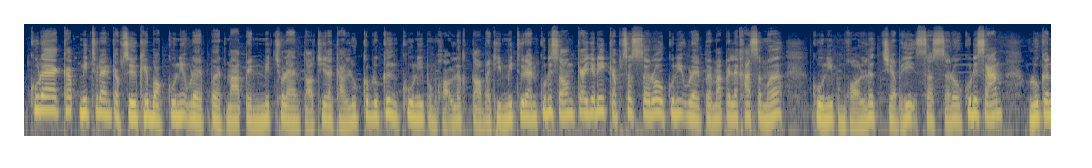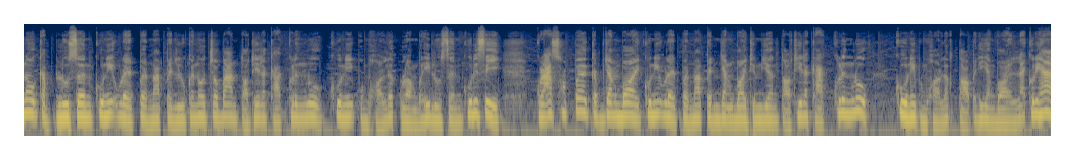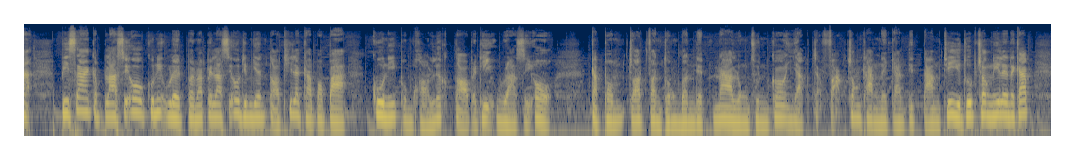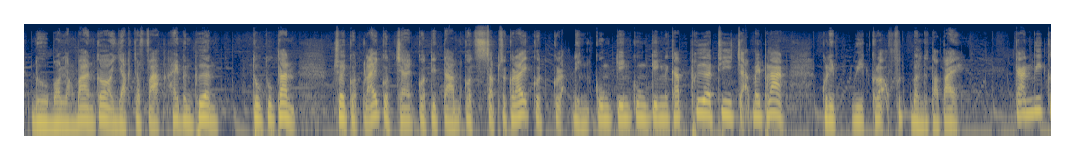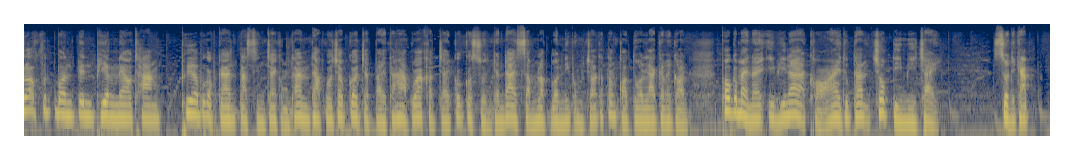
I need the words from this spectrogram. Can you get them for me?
คู่แรกครับมิด d ูแลนกับซิลเคบอกคู่นี้เรทเปิดมาเป็นมิด d ูแลนต่อที่ราคาลูกกับลูกครึ่งคู่นี้ผมขอเลือกต่อไปที่มิด d ูแลนคู่ที่2ไกยาริกับซัสเซโรคู่นี้เรทเปิดมาเป็นราคาเสมอ คู่นี้ผมขอเลือกเชียร์ไปที่ซัสเซโรคู่ที่ 3 ลูกาโนกับลูเซิร์นคู่นี้เรทเปิดมาเป็นลูกาโนเจ้าบ้านต่อที่ราคาครึ่งลูก คู่นี้ผมขอเลือกลองไปที่ลูเซิร์นคู่ที่สี่กราสฮอปเปอร์กับยังบอยคู่นี้เรทเปิดมาเป็นยังบอยทีมเยือนต่อที่ราคาครึ่งลูก คู่นี้ผมขอเลือกต่อไปที่ยังบอย และคู่ที่5ปิซ่ากับลาซิโอคู่นี้เรทเปิดมาเป็นลาซิโอทีมเยือนต่อที่ราคาปอปาคู่นี้ผมขอเลือกต่อไปที่ลาซิโอกับผมจอร์ดฟันธงบอลเด็ดหน้าลงทุนก็อยากจะฝากช่องทางในการติดตามที่ YouTube ช่องนี้เลยนะครับ ดูบอลหลังบ้านก็อยากจะฝากให้เพื่อนๆทุกๆท่านช่วยกดไลค์กดแชร์กดติดตามกด Subscribe กดกระดิ่งกุ้งกิงกุ้งกิงนะครับ เพื่อที่จะไม่พลาดคลิปวิเคราะห์ฟุตบอลต่อไป การวิเคราะห์ฟุตบอลเป็นเพียงแนวทาง เพื่อประกอบการตัดสินใจของท่านถ้าว่าชอบก็จัดไปถ้าหากว่าขัดใจก็กดส่วนกันได้สำหรับวันนี้ผมจอร์จก็ต้องขอตัวลากันไปก่อนพบกันใหม่ในอีพีหน้าขอให้ทุกท่านโชคดีมีชัยสวัสดีครับ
